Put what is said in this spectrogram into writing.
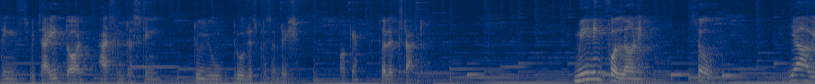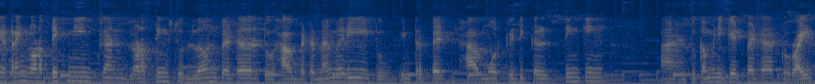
things which I thought as interesting to you through this presentation. Okay, so let's start. Meaning for learning. So yeah, we are trying a lot of techniques and a lot of things to learn better, to have better memory, to interpret, have more critical thinking, and to communicate better, to write.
